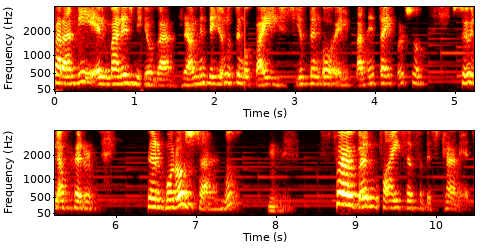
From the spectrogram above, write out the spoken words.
Para mí el mar es mi hogar. Realmente yo no tengo país, yo tengo el planeta y por eso soy una fer fervorosa, ¿no? Fervent fighter for this planet.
